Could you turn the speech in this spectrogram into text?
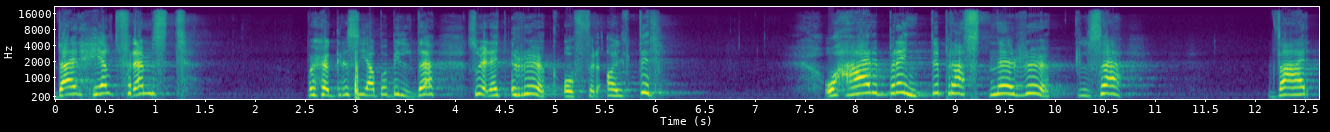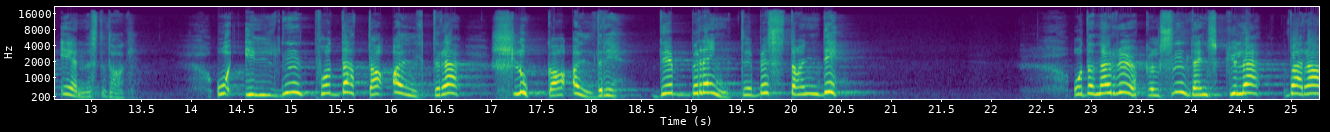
Der helt fremst på høyre side på bildet så er det et røkofferalter. Og her brente prestene røkelse hver eneste dag. Og ilden på dette alteret slukka aldri. Det brente bestandig. Og denne røkelsen den skulle være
